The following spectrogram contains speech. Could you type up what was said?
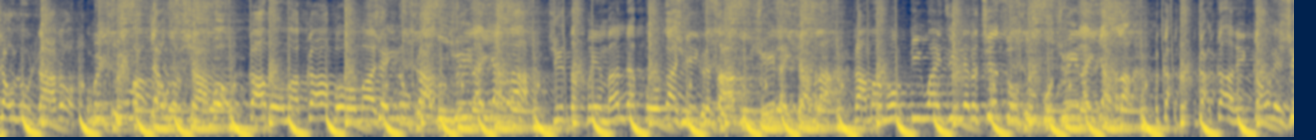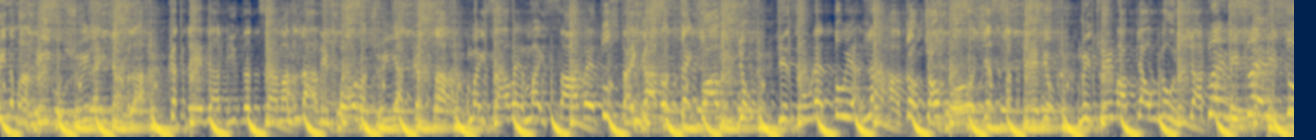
ရောက်လို့လာတော့အမိတ်ချွေးမှာပြောင်းလို့ရှာပေါ့ကားပေါ်မှာကားပေါ် မှာရိန်လို့ကသူရွေးလိုက်ရမလားရေတပင်မန်းတဲ့ပေါ်ကရှေ့ကစားသူရွေးလိုက်ရမလားဒါမှမဟုတ် TYG နဲ့တစ်ချင်းဆိုသူကိုရွေးလိုက်ရမလားအကကကရီကောင်းတဲ့ရိန်သမားလေးကိုရွေးလိုက်ရမလားကတ်တဲ့ပြဒီသက်ချမ်းမှာလာဒီပေါ်တော့ရွေးရကတ်တာအမိုက်စားပဲမိုက်စားပဲသူစတိုင်ကတော့ကြိုက်သွားပြီပြုတ်ရေဆိုတဲ့သူ့ရဲ့လှဟာကောက်ချောင်းပေါ်တော့ရက်ဆက်တယ်ပြုတ်အမိတ်ချွေးမှာပြောင်းလို့ရှာတွေ့ပြီတွေ့ပြီသူ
